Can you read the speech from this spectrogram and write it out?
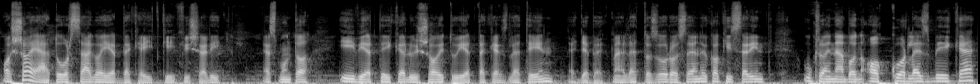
a saját országa érdekeit képviseli. Ezt mondta évértékelő sajtóértekezletén, egyebek mellett az orosz elnök, aki szerint Ukrajnában akkor lesz béke,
